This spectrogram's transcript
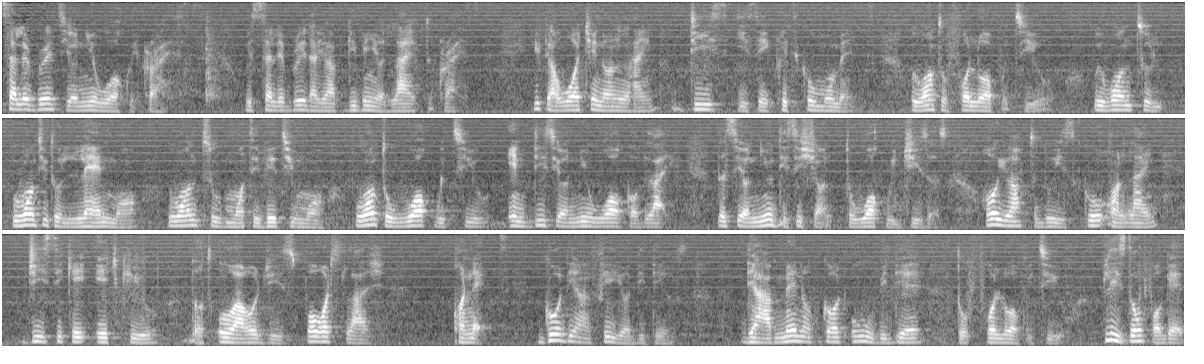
Celebrate your new walk with Christ. We celebrate that you have given your life to Christ. If you are watching online, this is a critical moment. We want to follow up with you. We want to we want you to learn more. We want to motivate you more. We want to walk with you in this your new walk of life. This is your new decision to walk with Jesus. All you have to do is go online, gckhq.org forward slash connect. Go there and fill your details. There are men of God who will be there to follow up with you. Please don't forget,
